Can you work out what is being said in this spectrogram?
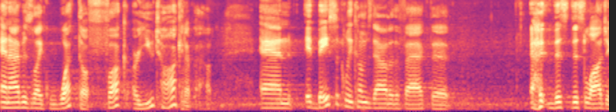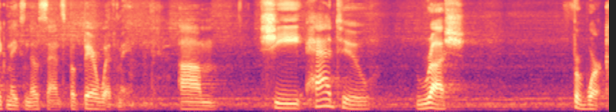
And i was like what the fuck are you talking about? And it basically comes down to the fact that this this logic makes no sense, but bear with me. Um, she had to rush for work,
